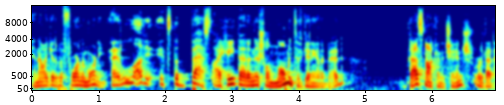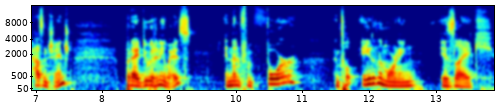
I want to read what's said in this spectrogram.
And now I get up at four in the morning. I love it. It's the best. I hate that initial moment of getting out of bed. That's not going to change, or that hasn't changed. But I do it anyways. And then from four until eight in the morning is like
